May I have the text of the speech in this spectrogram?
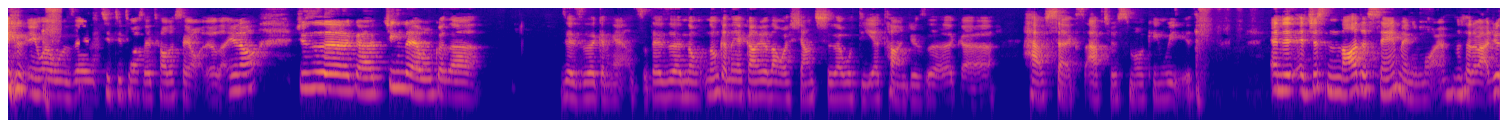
因因为我现在天天跳伞跳了三号头了。You know，就是搿经历，我觉着侪是搿能介样子。但是侬侬搿能一讲，又让我想起了我第一趟就是搿 have sex after smoking weed。and it, it's just not the same anymore，侬晓得吧？就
